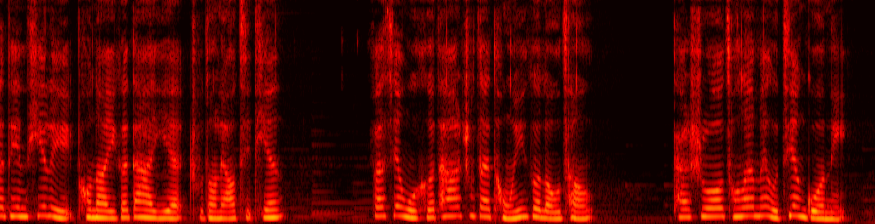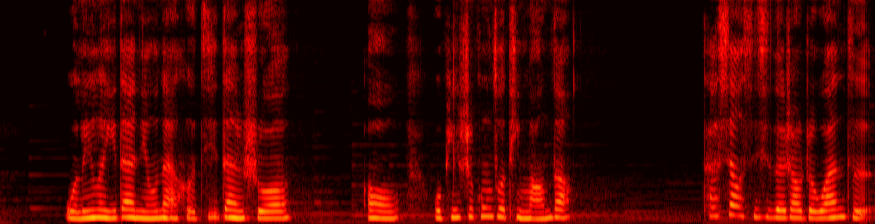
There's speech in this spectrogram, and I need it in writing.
在电梯里碰到一个大爷，主动聊起天，发现我和他住在同一个楼层。他说从来没有见过你。我拎了一袋牛奶和鸡蛋，说：“哦，我平时工作挺忙的。”他笑嘻嘻地绕着弯子，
